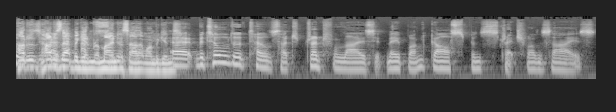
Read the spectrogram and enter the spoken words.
how, does, how does that begin? Remind us how that one begins. Uh, Matilda tells such dreadful lies it made one gasp and stretch one's eyes.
